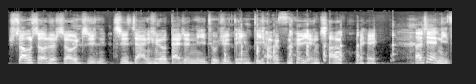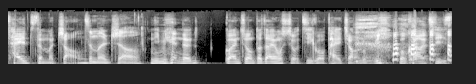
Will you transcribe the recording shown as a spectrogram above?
双手的手指指甲里面都带着泥土去听碧昂斯的演唱会。而且你猜怎么着？怎么着？里面的观众都在用手机给我拍照录音，我快要气死。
